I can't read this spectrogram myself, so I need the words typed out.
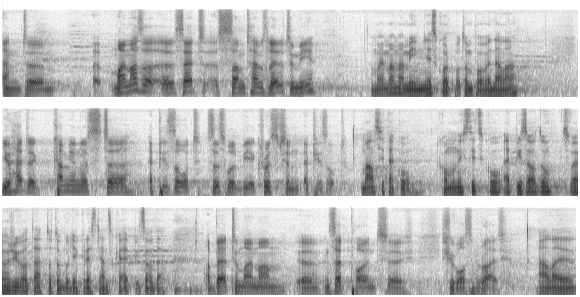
and um, uh, my mother uh, said sometimes later to me, A moja mama mi neskôr potom povedala, You had a communist uh, episode, this will be a Christian episode. Mal si takú komunistickú epizódu svojho života, toto bude kresťanská epizóda. I bet to my mom, uh, in that point, uh, she wasn't right. Ale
